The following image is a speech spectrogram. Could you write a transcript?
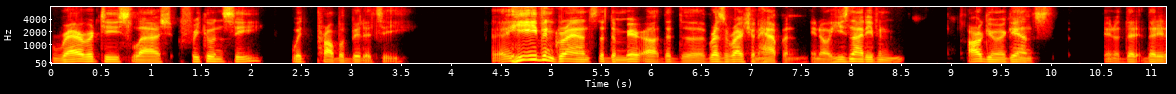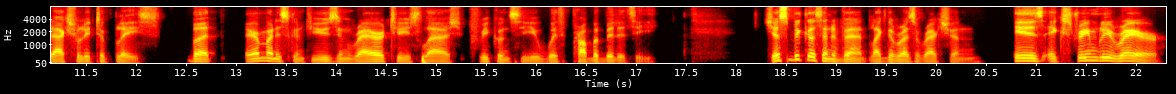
rarity slash frequency with probability. Uh, he even grants that the uh, that the resurrection happened. You know, he's not even arguing against you know that, that it actually took place. But Ehrman is confusing rarity slash frequency with probability. Just because an event like the resurrection is extremely rare,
